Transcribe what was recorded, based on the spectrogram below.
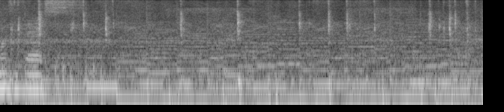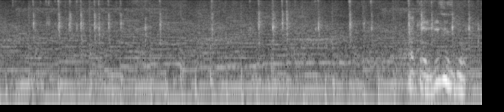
Multitask. Okay, this is good.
